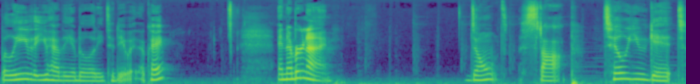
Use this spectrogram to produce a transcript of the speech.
Believe that you have the ability to do it. Okay. And number nine, don't stop till you get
